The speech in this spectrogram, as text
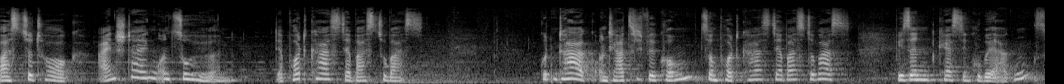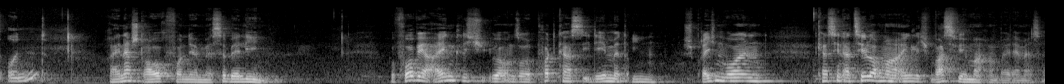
Bass to Talk. Einsteigen und zuhören. Der Podcast der Bass to Bass. Guten Tag und herzlich willkommen zum Podcast der Bass to Bass. Wir sind Kerstin Kube-Ergens und Rainer Strauch von der Messe Berlin. Bevor wir eigentlich über unsere Podcast-Idee mit Ihnen sprechen wollen, Kerstin, erzähl doch mal eigentlich, was wir machen bei der Messe.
